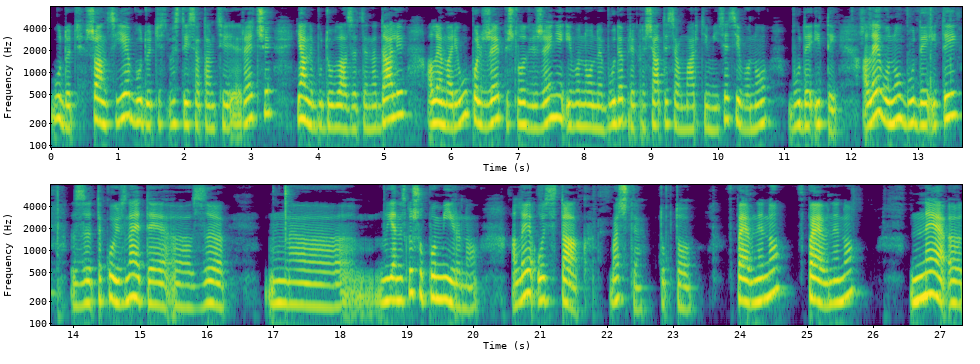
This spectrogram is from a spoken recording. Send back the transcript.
Будуть, шанс є, будуть вестися там ці речі. Я не буду влазити надалі, але Маріуполь вже пішло движення, і воно не буде прекращатися в марті місяці, воно буде йти. Але воно буде йти з такою, знаєте, е, з, е, ну я не скажу, що помірно, але ось так. Бачите? Тобто, впевнено, впевнено. Не е,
